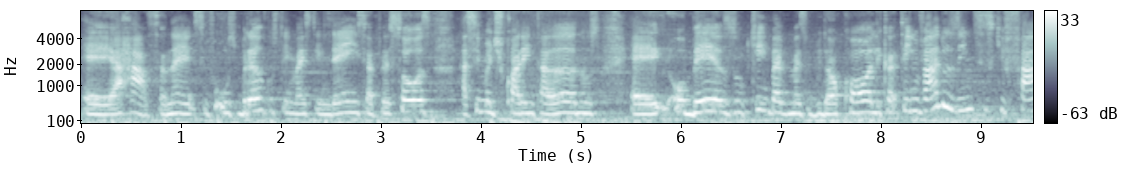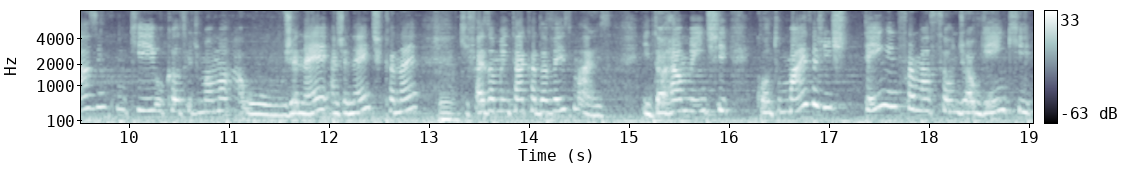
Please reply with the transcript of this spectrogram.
é, a raça, né? Os brancos têm mais tendência, pessoas acima de 40 anos, é, obeso, quem bebe mais bebida alcoólica. Tem vários índices que fazem com que o câncer de mama, o gené, a genética, né? Sim. Que faz aumentar cada vez mais. Então, realmente, quanto mais a gente tem informação de alguém que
